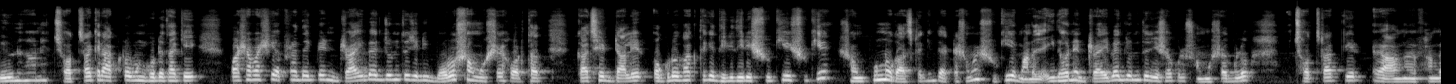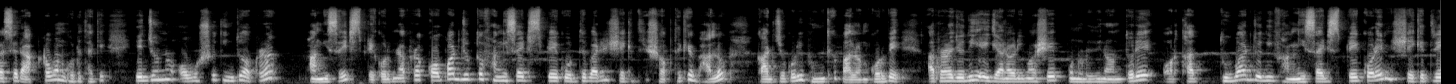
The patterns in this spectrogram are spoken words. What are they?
বিভিন্ন ধরনের ছত্রাকের আক্রমণ ঘটে থাকে। পাশাপাশি আপনারা দেখবেন ড্রাই ব্যাগজনিত যেটি বড় সমস্যা, অর্থাৎ গাছের ডালের অগ্রভাগ থেকে ধীরে ধীরে শুকিয়ে শুকিয়ে সম্পূর্ণ গাছটা কিন্তু একটা সময় শুকিয়ে মারা যায়। এই ধরনের ড্রাই ব্যাগজনিত যে সকল সমস্যাগুলো, ছত্রাকের ফাঙ্গাসের আক্রমণ ঘটে থাকে, এর জন্য অবশ্যই কিন্তু আপনারা ফাঙ্গিসাইড স্প্রে করবেন। আপনারা কপারযুক্ত ফাঙ্গিসাইড স্প্রে করতে পারেন, সেক্ষেত্রে সব থেকে ভালো কার্যকরী ভূমিকা পালন করবে। আপনারা যদি এই জানুয়ারি মাসে পনেরো দিন অন্তরে, অর্থাৎ দুবার যদি ফাঙ্গিসাইড স্প্রে করেন, সেক্ষেত্রে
